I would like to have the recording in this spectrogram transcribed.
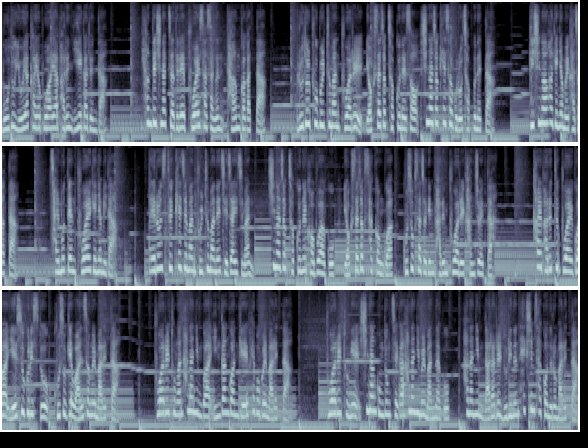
모두 요약하여 보아야 바른 이해가 된다. 현대 신학자들의 부활 사상은 다음과 같다. 루돌프 불트만 부활을 역사적 접근에서 신화적 해석으로 접근했다. 비신화화 개념을 가졌다. 잘못된 부활 개념이다. 에론스트 케제만 불트만의 제자이지만 신화적 접근을 거부하고 역사적 사건과 구속사적인 바른 부활을 강조했다. 칼 바르트 부활과 예수 그리스도 구속의 완성을 말했다. 부활을 통한 하나님과 인간관계의 회복을 말했다. 부활을 통해 신앙 공동체가 하나님을 만나고 하나님 나라를 누리는 핵심 사건으로 말했다.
